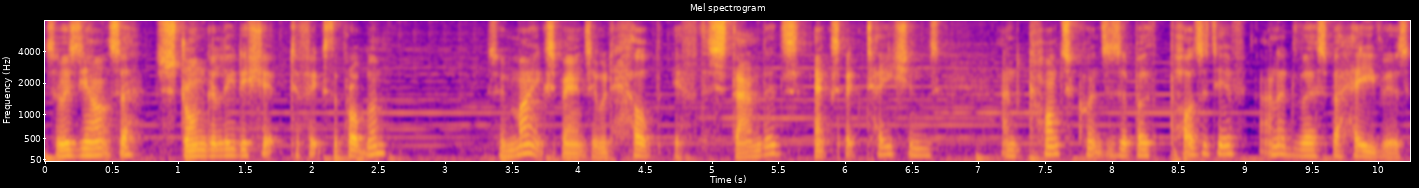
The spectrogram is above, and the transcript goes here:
So, is the answer stronger leadership to fix the problem? So, in my experience, it would help if the standards, expectations, and consequences of both positive and adverse behaviours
